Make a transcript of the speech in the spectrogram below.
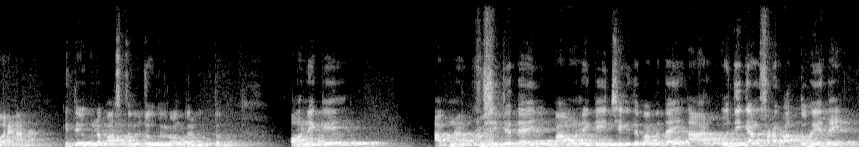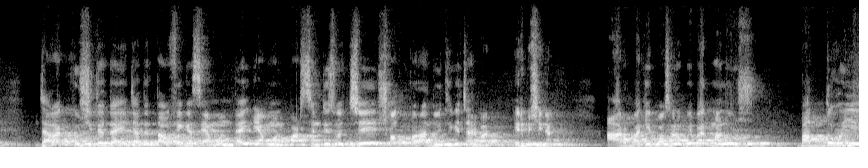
বলে না। কিন্তু এগুলো বাস্তবে যৌতুকের অন্তর্ভুক্ত। অনেকে আপনার খুশিতে দেয় বা অনেকে ইচ্ছাকৃতভাবে দেয় আর অধিকাংশটা বাধ্য হয়ে দেয়। যারা খুশিতে দেয় যাদের তাওফিক আছে এমন দেয়, এমন পার্সেন্টেজ হচ্ছে শতকরা দুই থেকে চার ভাগ, এর বেশি না। আর বাকি পঁচানব্বই ভাগ মানুষ বাধ্য হয়ে,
